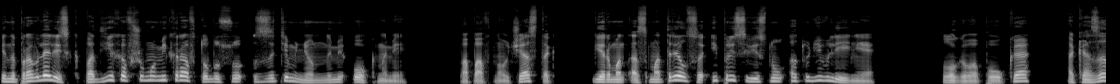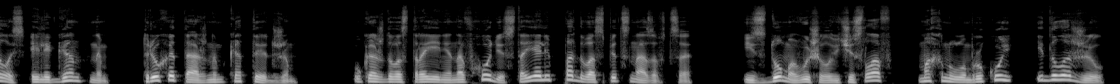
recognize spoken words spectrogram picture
и направлялись к подъехавшему микроавтобусу с затемненными окнами. Попав на участок, Герман осмотрелся и присвистнул от удивления. Логово паука оказалось элегантным трехэтажным коттеджем. У каждого строения на входе стояли по два спецназовца. Из дома вышел Вячеслав, махнул им рукой и доложил.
